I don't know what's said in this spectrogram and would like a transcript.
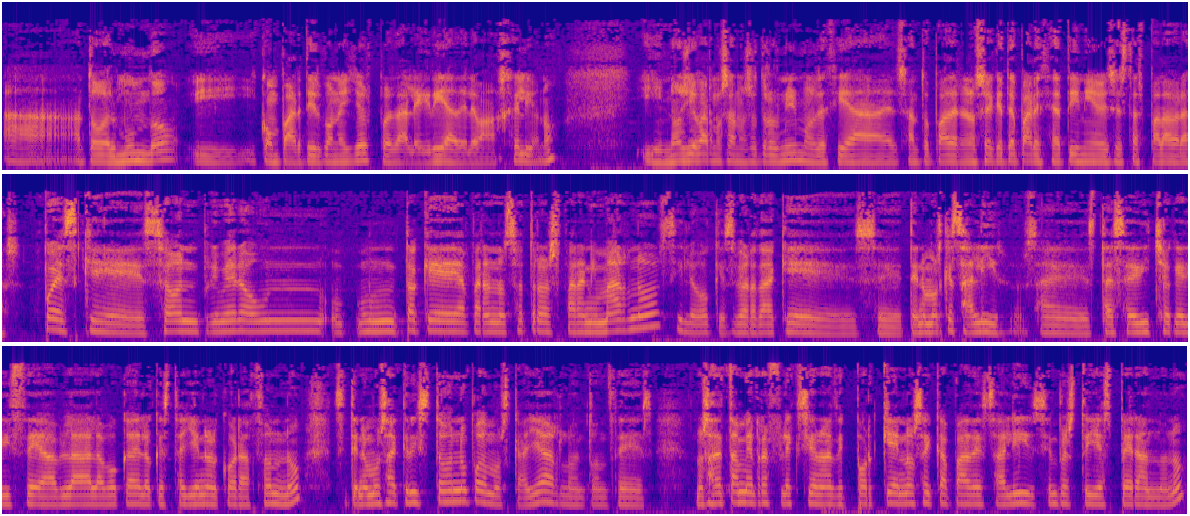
a, todo el mundo y, compartir con ellos pues la alegría del Evangelio, ¿no? Y no llevarnos a nosotros mismos, decía el Santo Padre. No sé qué te parece a ti, Nieves, estas palabras. Pues que son primero un, un toque para nosotros para animarnos y luego que es verdad que tenemos que salir. O sea, está ese dicho que dice habla la boca de lo que está lleno el corazón, ¿no? Si tenemos a Cristo no podemos callarlo. Entonces nos hace también reflexionar de por qué no soy capaz de salir, siempre estoy esperando, ¿no? O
